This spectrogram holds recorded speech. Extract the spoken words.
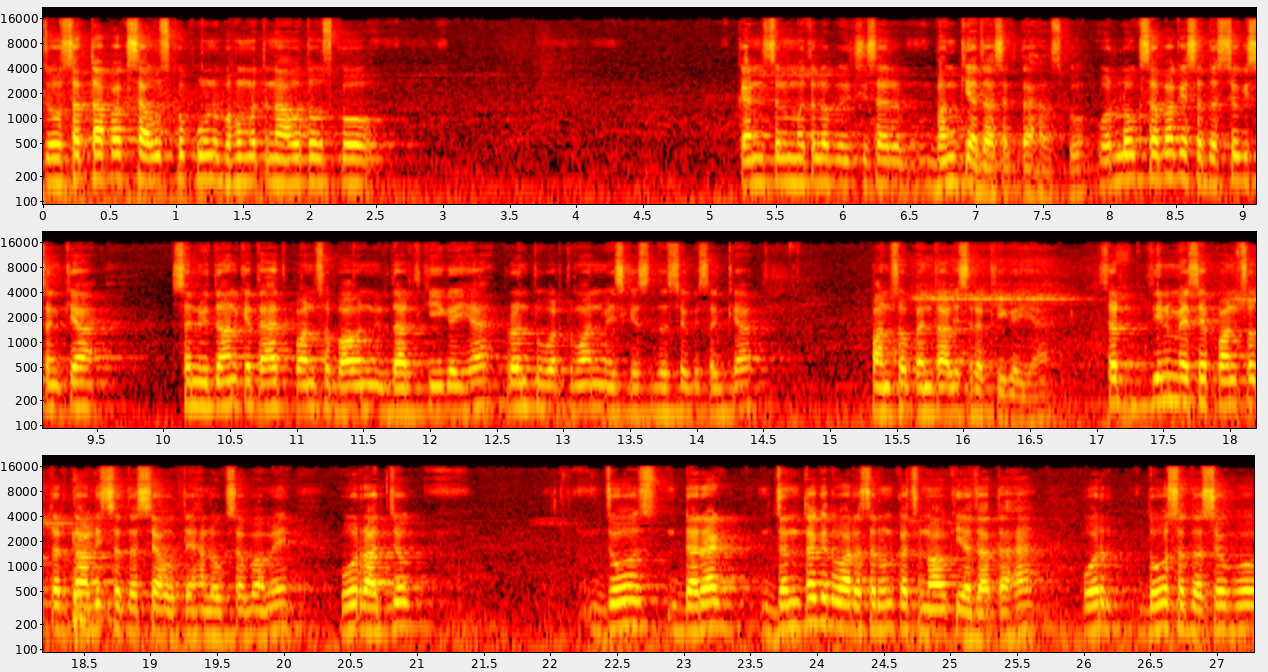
जो सत्ता पक्ष है उसको पूर्ण बहुमत ना हो तो उसको कैंसिल मतलब सर भंग किया जा सकता है उसको। और लोकसभा के सदस्यों की संख्या संविधान के तहत पाँच सौ बावन निर्धारित की गई है परंतु वर्तमान में इसके सदस्यों की संख्या 545 रखी गई है। सर दिन में से 543 सदस्य होते हैं लोकसभा में। वो राज्यों जो डायरेक्ट जनता के द्वारा सर उनका चुनाव किया जाता है और दो सदस्यों को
